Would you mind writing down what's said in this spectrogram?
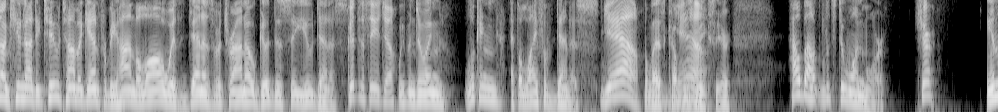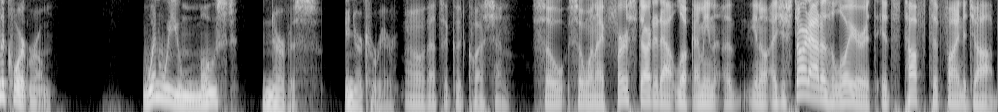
on Q92, Tom again for Behind the Law with Dennis Vetrano. Good to see you, Dennis. Good to see you, Joe. We've been doing looking at the life of Dennis Yeah. the last couple Yeah. of weeks here. How about let's do one more. Sure. In the courtroom, when were you most nervous in your career? Oh, that's a good question. So, so when I first started out, look, I mean, uh, you know, as you start out as a lawyer, it, it's tough to find a job.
